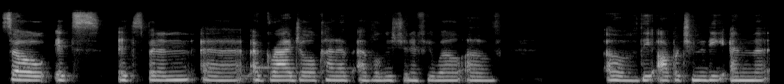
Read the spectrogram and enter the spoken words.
So it's it's been a, a gradual kind of evolution, if you will, of of the opportunity and the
